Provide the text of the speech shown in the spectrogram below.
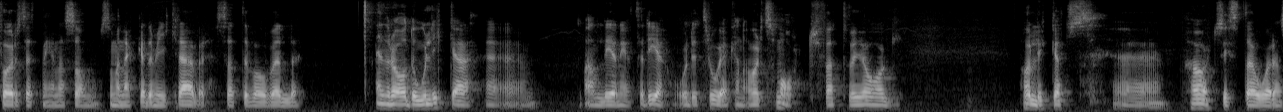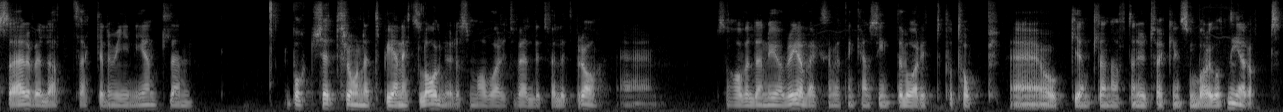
förutsättningarna som, som en akademi kräver. Så att det var väl en rad olika eh, anledningar till det och det tror jag kan ha varit smart för att vad jag har lyckats eh, hört sista åren så är det väl att akademin egentligen bortsett från ett P19-lag nu då, som har varit väldigt, väldigt bra eh, så har väl den övriga verksamheten kanske inte varit på topp eh, och egentligen haft en utveckling som bara gått neråt.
